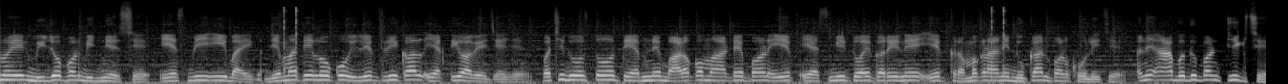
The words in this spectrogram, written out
તેમનો એક બીજો પણ બિઝનેસ છે એસબીઈ બાઇક જેમાં તે લોકો ઇલેક્ટ્રિકલ એક્ટિવા વેચે છે પછી દોસ્તો, તેમને બાળકો માટે પણ એક એસબી ટોય કરીને એક રમકડાની દુકાન પણ ખોલી છે. અને આ બધું પણ ઠીક છે,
